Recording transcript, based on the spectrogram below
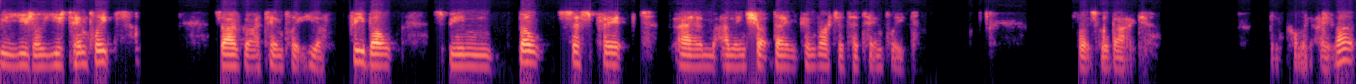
we usually use templates. So I've got a template here, pre-built. It's been built, sys-prepped, um, and then shut down, converted to template. Let's go back comment out that.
